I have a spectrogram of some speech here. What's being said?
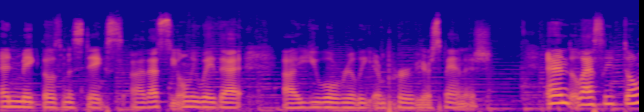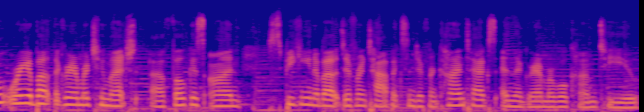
and make those mistakes. Uh, that's the only way that uh, you will really improve your Spanish. And lastly, don't worry about the grammar too much. Uh, focus on speaking about different topics in different contexts, and the grammar will come to you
